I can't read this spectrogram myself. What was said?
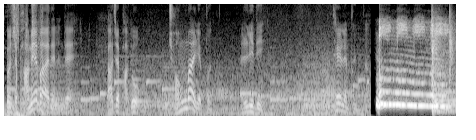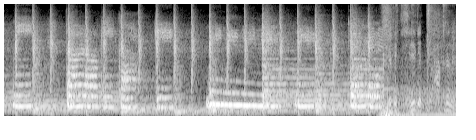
이건 진짜 밤에 봐야 되는데 낮에 봐도 정말 예쁜 LED 테일램프입니다. 흐르는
